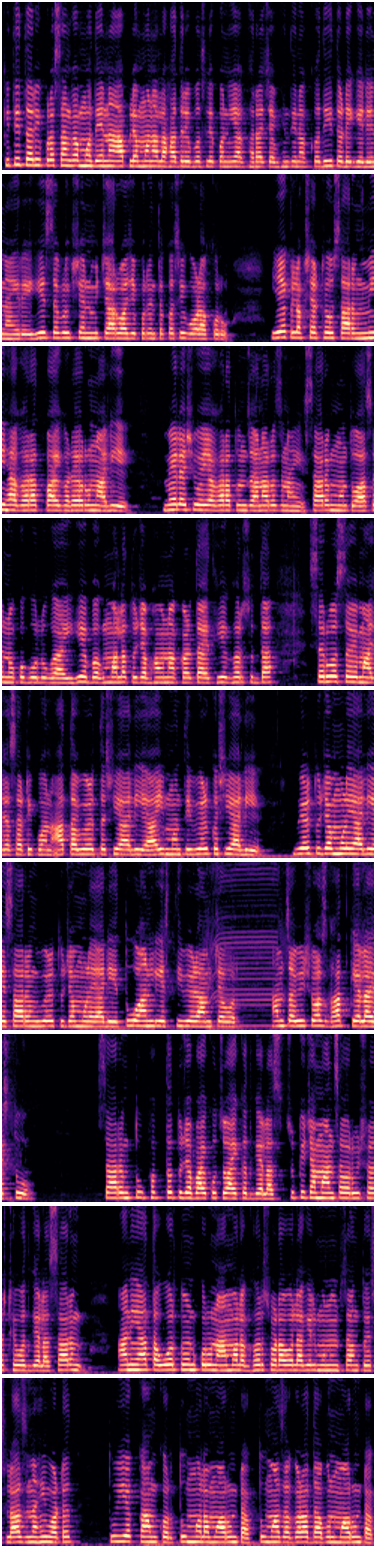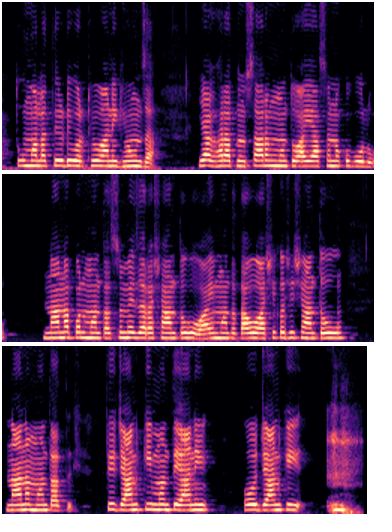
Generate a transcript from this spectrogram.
कितीतरी प्रसंगामध्ये ना आपल्या मनाला हादरे बसले पण या घराच्या भिंतींना कधीही तडे गेले नाही रे. हे सगळे क्षण मी चार वाजेपर्यंत कसे गोळा करू? एक लक्षात ठेव सारंग मी ह्या घरात पाय घड्यावरून आली आहे मेल्याशिवाय या घरातून जाणारच नाही. सारंग म्हणतो असं नको बोलू गाई. हे बघ मला तुझ्या भावना कळतायत. हे घरसुद्धा सर्वस्व आहे माझ्यासाठी पण. आता वेळ तशी आली आहे. आई म्हणते वेळ कशी आली आहे? वेळ तुझ्यामुळे आली आहे सारंग. वेळ तुझ्यामुळे आली आहे. तू आणली आहेस ती वेळ आमच्यावर. आमचा विश्वासघात केला आहेस तू. सारंग तू फक्त तुझ्या बायकोचं ऐकत गेलास. चुकीच्या माणसावर विश्वास ठेवत गेलास. सारंग आणि आता वर तोंड करून आम्हाला घर सोडावं लागेल म्हणून सांगतोयस. लाज नाही वाटत? तू एक काम कर तू मला मारून टाक तू माझा गळा दाबून मारून टाक तू मला तिरडीवर ठेव आणि घेऊन जा. या घरातून सारंग म्हणतो आई असं नको बोलू. नाना पण म्हणतात सुमे जरा शांत हो. आई म्हणतात अहो अशी कशी शांत हो नाना म्हणतात ती जानकी म्हणते आणि हो जानकी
